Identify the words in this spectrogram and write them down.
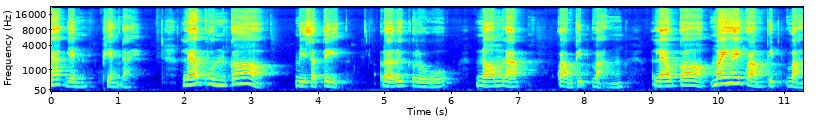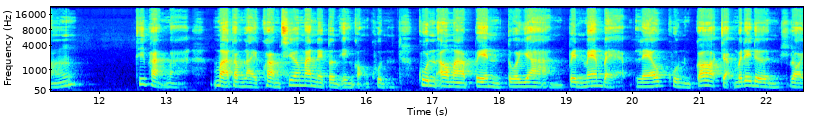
ยากเย็นเพียงใด แล้วคุณก็มีสติ ระลึกรู้ น้อมรับ ความผิดหวัง แล้วก็ไม่ให้ความผิดหวังที่ผ่านมามาทำลายความเชื่อมั่นในตนเองของคุณ คุณเอามาเป็นตัวอย่างเป็นแม่แบบ แล้วคุณก็จะไม่ได้เดินรอย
